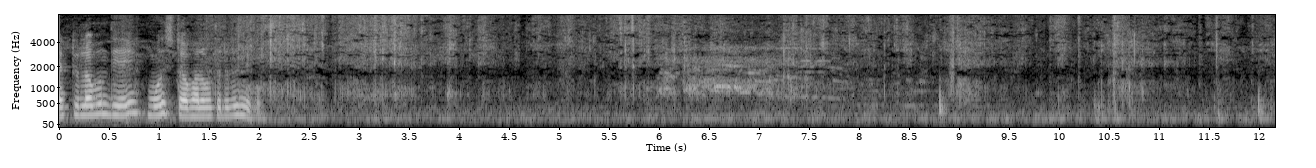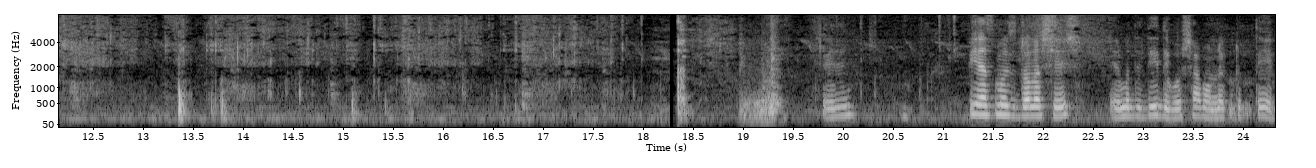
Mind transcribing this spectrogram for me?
আর একটু লবণ দিয়ে মরিচটাও ভালো মতো ডুবে নেব। পেঁয়াজ, মরিচ, ডলা শেষ। এর মধ্যে দিয়ে দেবো সামান্য একটু তেল।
